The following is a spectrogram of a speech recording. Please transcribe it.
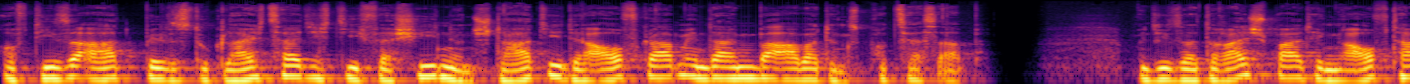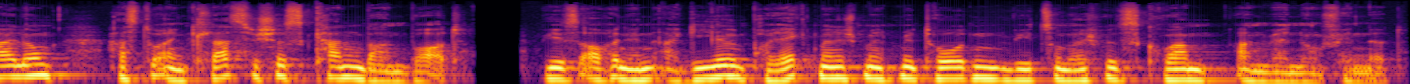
Auf diese Art bildest du gleichzeitig die verschiedenen Stati der Aufgaben in deinem Bearbeitungsprozess ab. Mit dieser dreispaltigen Aufteilung hast du ein klassisches Kanban-Board, wie es auch in den agilen Projektmanagement-Methoden wie zum Beispiel Scrum Anwendung findet.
